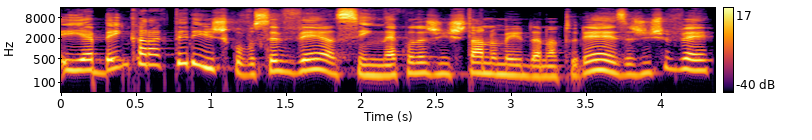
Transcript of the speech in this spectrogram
e é bem característico. Você vê assim, né? Quando a gente está no meio da natureza, a gente vê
